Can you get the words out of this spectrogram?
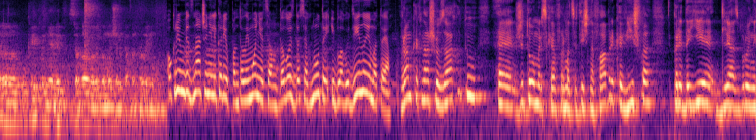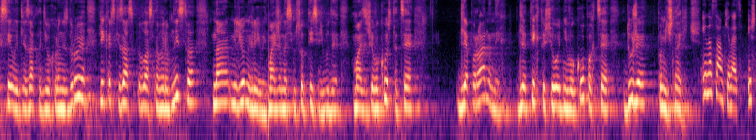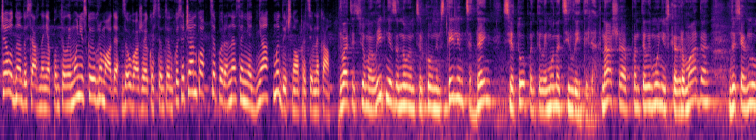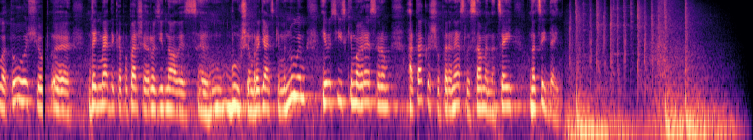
укріплення від святого великомученика Пантелеймона. Окрім відзначення лікарів пантелеймонівцям, вдалося досягнути і благодійної мети. В рамках нашого заходу е, Житомирська фармацевтична фабрика Вішва передає для збройних сил і для закладів охорони здоров'я лікарські засоби власного виробництва на мільйон гривень. Майже на 700 тисяч буде мазь живокоста. Це для поранених, для тих, хто сьогодні в окопах, це дуже помічна річ. І на сам кінець іще одне досягнення Пантелеймонівської громади, зауважує Костянтин Косяченко. Це перенесення дня медичного працівника. 27 липня за новим церковним стилем це день святого Пантелеймона Цілителя. Наша Пантелеймонівська громада досягнула того, щоб е, День медика, по-перше, роз'єднали з е, бувшим радянським минулим і російським агресором, а також що перенесли саме на цей, на цей день.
